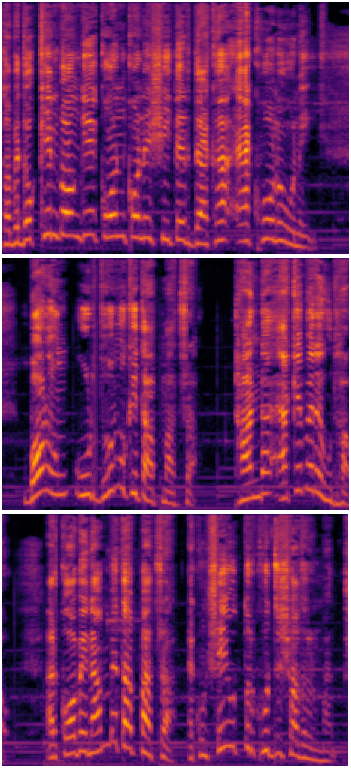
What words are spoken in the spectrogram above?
তবে দক্ষিণবঙ্গে কনকনে শীতের দেখা এখনও নেই, বরং ঊর্ধ্বমুখী তাপমাত্রা। ঠান্ডা একেবারে উধাও আর কবে নামবে তাপমাত্রা? এখন সেই উত্তর খুঁজছে সাধারণ মানুষ।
